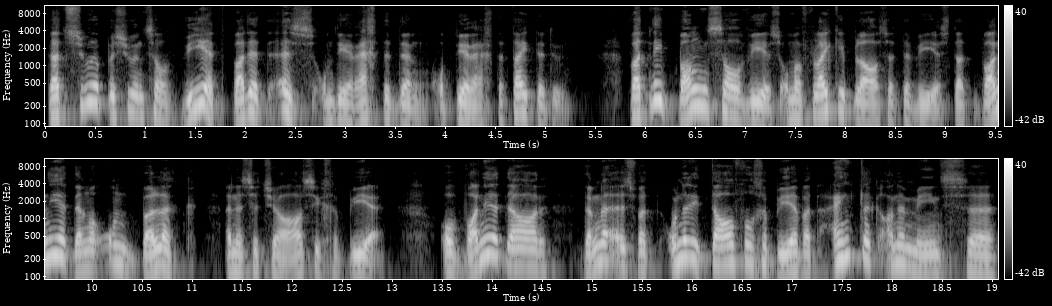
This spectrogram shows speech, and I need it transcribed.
Dat so 'n persoon sal weet wat dit is om die regte ding op die regte tyd te doen? Wat nie bang sal wees om 'n vletjieblaser te wees dat wanneer dinge onbillik in 'n situasie gebeur of wanneer daar dinge is wat onder die tafel gebeur wat eintlik ander mense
